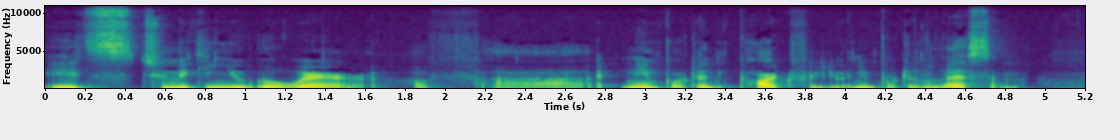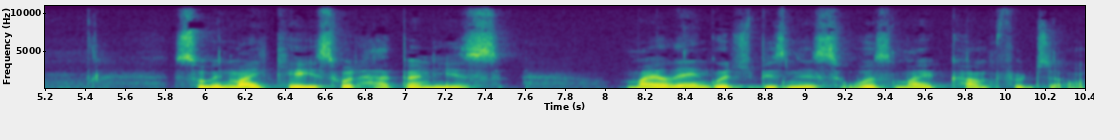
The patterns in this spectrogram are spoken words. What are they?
it's to making you aware of uh, an important part for you, an important lesson. So in my case, what happened is my language business was my comfort zone.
